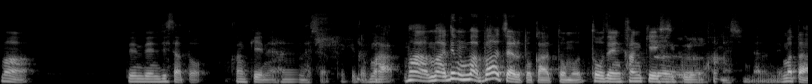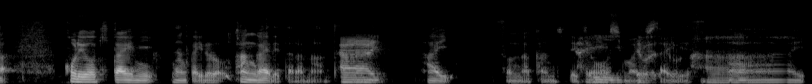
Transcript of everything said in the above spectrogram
まあ、全然時差と関係ない話だったけど、まあまあまあ、でもまあ、バーチャルとかとも当然関係してくる話になるんで、また、これを機会になんかいろいろ考えれたらなと。はい。はい。そんな感じで今日おしまいしたいです。はい。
